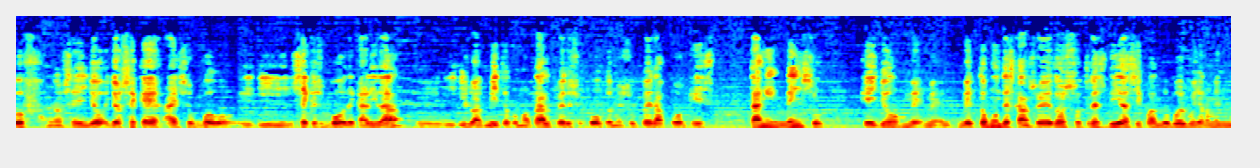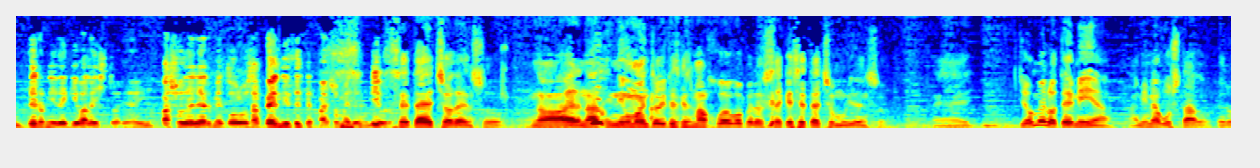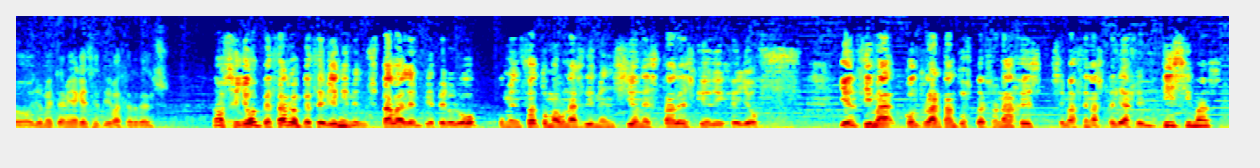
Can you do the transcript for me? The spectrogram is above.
Uf, no sé, yo, yo sé que es un juego y, sé que es un juego de calidad y, lo admito como tal, pero es un juego que me supera porque es tan inmenso que yo me, tomo un descanso de dos o tres días y cuando vuelvo ya no me entero ni de qué iba la historia. Y paso de leerme todos los apéndices que para eso me leo un libro. Se te ha hecho denso. No, a ver, en ningún momento dices que es mal juego, pero sé que se te ha hecho muy denso. Eh, yo me lo temía, a mí me ha gustado, pero yo me temía que se te iba a hacer denso. No, si yo empezar lo empecé bien y me gustaba el empiece, pero luego comenzó a tomar unas dimensiones tales que dije yo, y encima controlar tantos personajes, se me hacen las peleas lentísimas.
